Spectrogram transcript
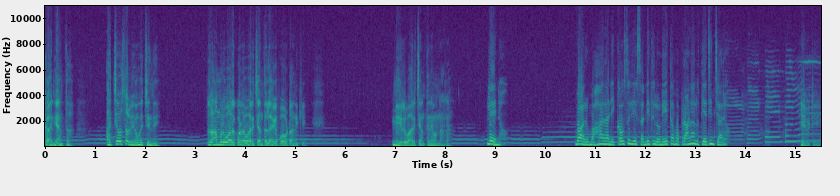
కానీ అంత అత్యవసరం ఏమొచ్చింది? రాములు వారు కూడా వారి చెంత లేకపోవటానికి. మీరు వారి చెంతనే ఉన్నారా? లేను? వారు మహారాణి కౌసల్య సన్నిధిలోనే తమ ప్రాణాలు త్యజించారు. ఏమిటి?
